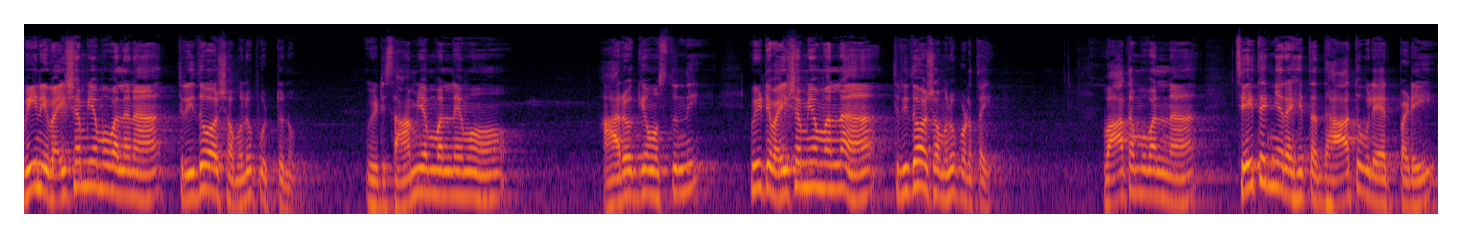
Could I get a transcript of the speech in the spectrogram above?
వీని వైషమ్యము వలన త్రిదోషములు పుట్టును. వీటి సామ్యం వలనేమో ఆరోగ్యం వస్తుంది. వీటి వైషమ్యం వలన త్రిదోషములు పుడతాయి. వాతము వలన చైతన్యరహిత ధాతువులు ఏర్పడి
